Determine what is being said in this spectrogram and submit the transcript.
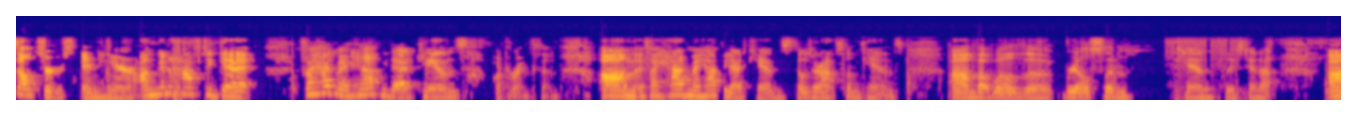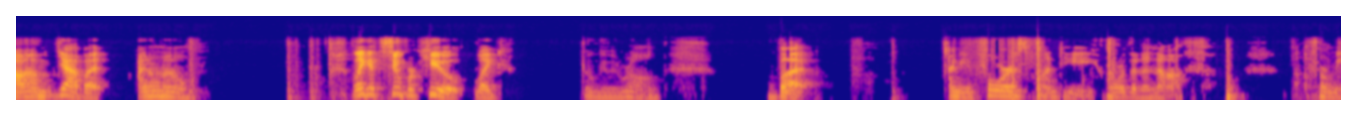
seltzers in here. I'm gonna have to get if I had my Happy Dad cans, I'll drink them. Um, if I had my Happy Dad cans, those are not slim cans. Um, but will the real slim can please stand up? Um, yeah, but I don't know. Like it's super cute, like don't get me wrong. But I mean, four is plenty, more than enough for me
